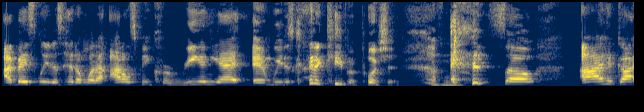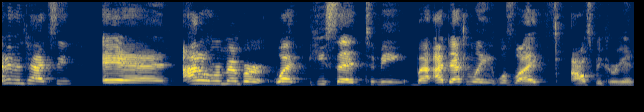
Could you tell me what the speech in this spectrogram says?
I basically just hit him with a I don't speak Korean yet, and we just kind of keep it pushing. Mhm. And so I had gotten in the taxi, and I don't remember what he said to me, but I definitely was like, I don't speak Korean.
